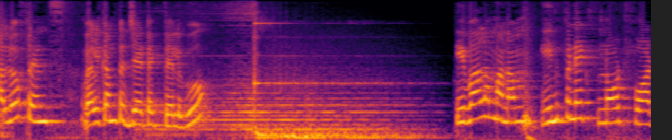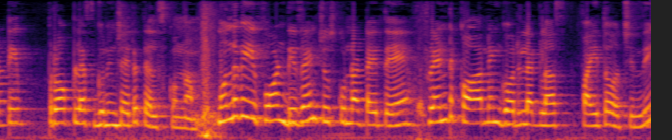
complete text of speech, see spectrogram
Hello friends welcome to J Tech Telugu ఇవాళ మనం Infinix note forty pro plus గురించి అయితే తెలుసుకుందాం. ముందుగా ఈ ఫోన్ డిజైన్ చూసుకున్నట్టయితే ఫ్రంట్ కార్నింగ్ గొరిలా గ్లాస్ ఫైవ్తో వచ్చింది.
